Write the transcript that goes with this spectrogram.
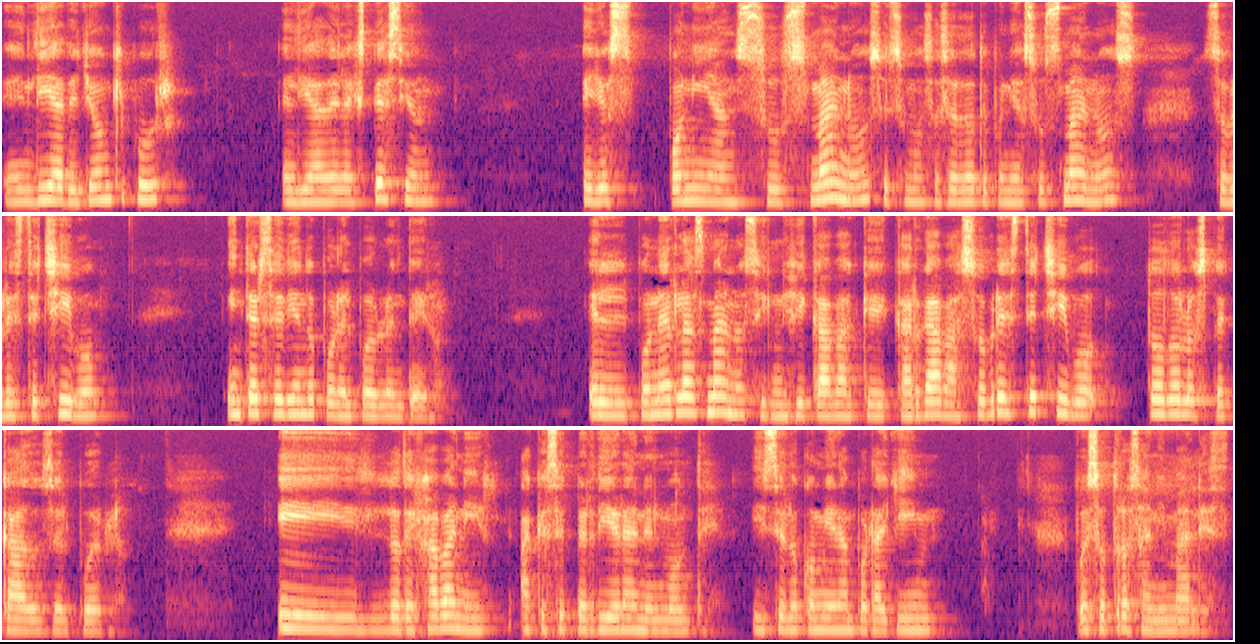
el día de Yom Kippur, el día de la expiación, ellos ponían sus manos, el sumo sacerdote ponía sus manos sobre este chivo, intercediendo por el pueblo entero. El poner las manos significaba que cargaba sobre este chivo todos los pecados del pueblo. Y lo dejaban ir a que se perdiera en el monte y se lo comieran por allí pues otros animales.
